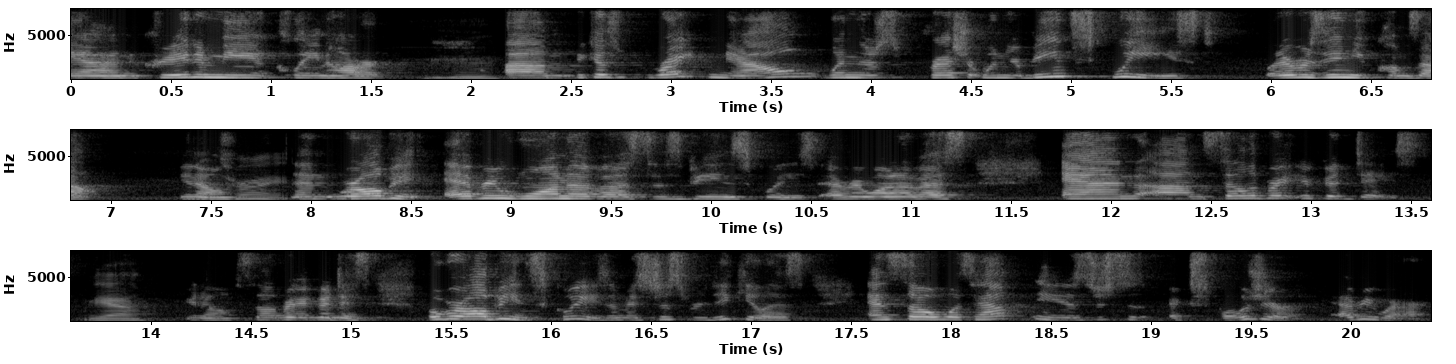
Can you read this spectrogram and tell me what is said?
and create in me a clean heart. Mhm. Um, because right now, when there's pressure, when you're being squeezed, whatever's in you comes out. You know, That's right. and we're all being every one of us is being squeezed. Every one of us, and um, celebrate your good days Yeah. you know, celebrate your good days. But we're all being squeezed. I mean, it's just ridiculous. And so what's happening is just exposure everywhere,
